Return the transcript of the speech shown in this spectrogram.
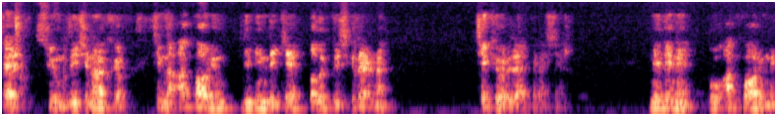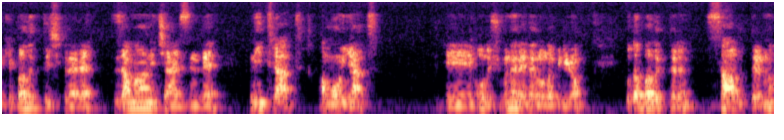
Evet, suyumuz içine akıyor. Şimdi akvaryum dibindeki balık dışkılarını çekiyoruz arkadaşlar. Nedeni bu akvaryumdaki balık dışkıları zaman içerisinde nitrat, amonyat e, oluşumuna neden olabiliyor. Bu da balıkların sağlıklarını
